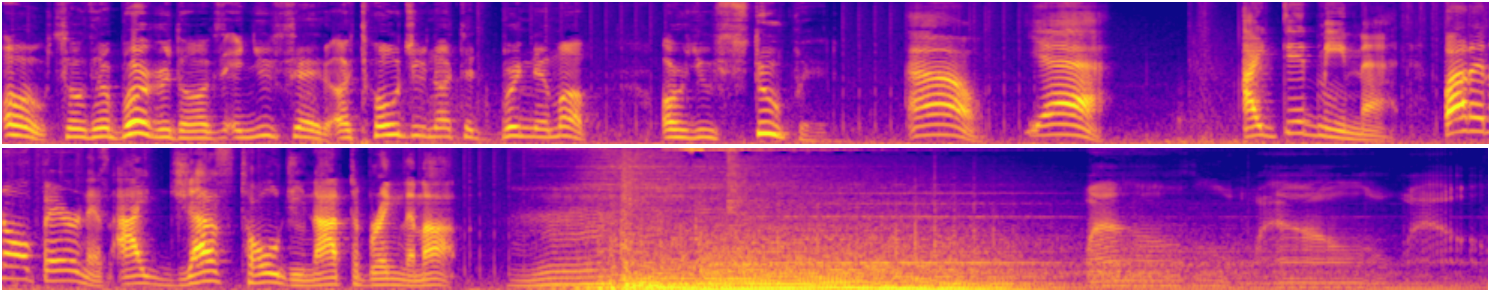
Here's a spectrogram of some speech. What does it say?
Oh, so they're burger dogs. And you said, I told you not to bring them up. Are you stupid? Oh, yeah. I did mean that. But in all fairness, I just told you not to bring them up. Well, well, well.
